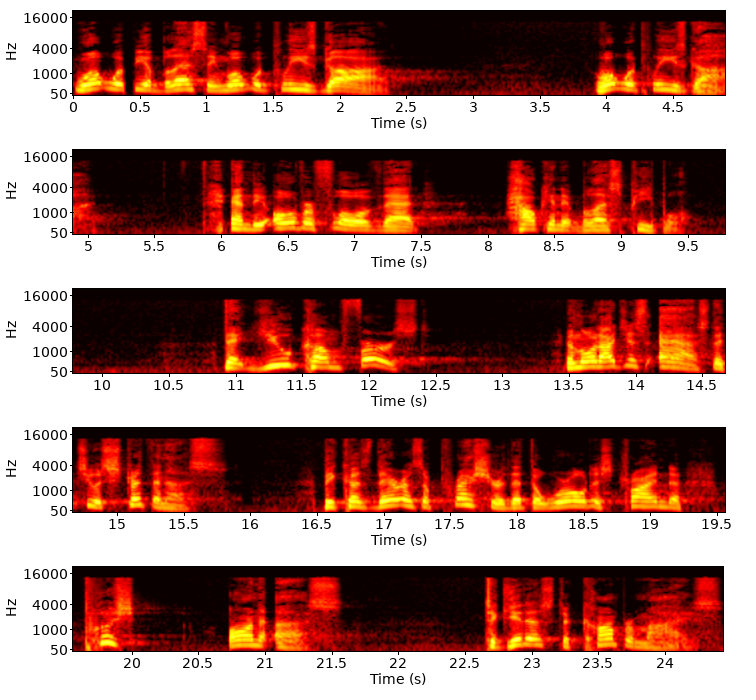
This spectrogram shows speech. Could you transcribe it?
what would be a blessing? What would please God? What would please God? And the overflow of that, how can it bless people? That you come first. And Lord, I just ask that you would strengthen us because there is a pressure that the world is trying to push on us to get us to compromise,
